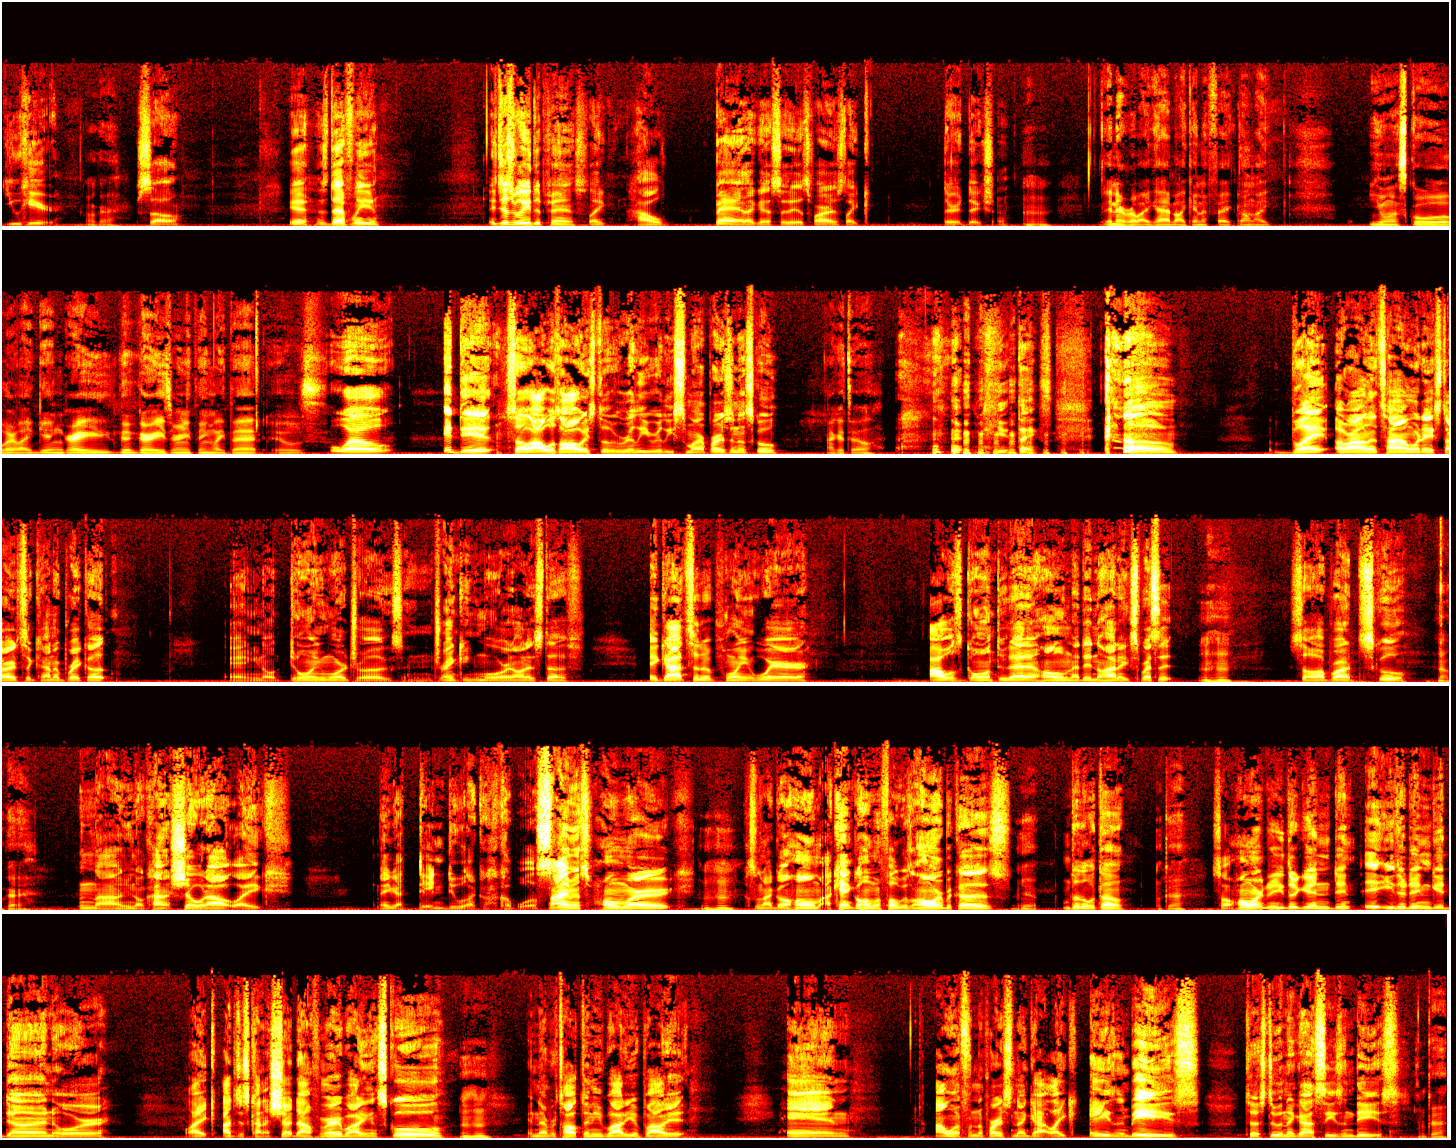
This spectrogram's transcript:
you here. Okay. So, yeah, it's definitely. It just really depends, like how bad I guess it is, as far as like their addiction. Mm-hmm. It never like had like an effect on like you in school or like getting grade good grades or anything like that. It was Well, it did. So I was always the really, really smart person in school. I could tell. yeah, thanks. um, but around the time where they started to kind of break up, and you know, doing more drugs and drinking more and all that stuff, it got to the point where I was going through that at home and I didn't know how to express it. Mm-hmm. So I brought it to school, Okay. and I, you know, kind of showed out like maybe I didn't do like a couple of assignments, homework. Mm-hmm. Because when I go home, I can't go home and focus on homework because Yeah. I'm dealing with them. Okay. So homework either getting didn't it either didn't get done or like I just kind of shut down from everybody in school Mm-hmm. and never talked to anybody about it. And I went from the person that got like A's and B's to a student that got C's and D's Okay.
